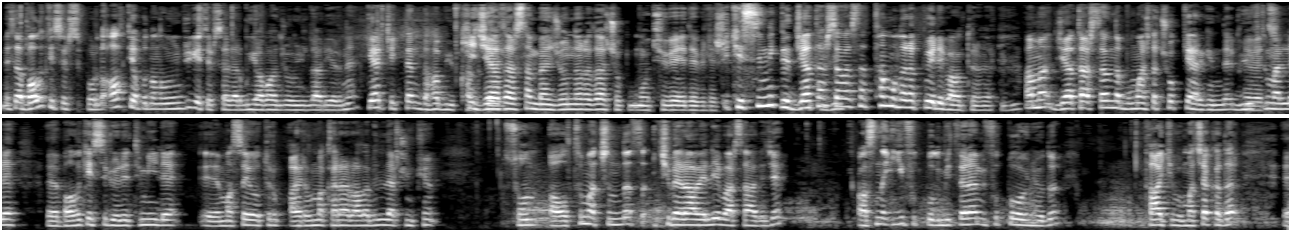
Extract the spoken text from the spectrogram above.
mesela Balıkesir Spor'da altyapıdan oyuncu getirseler bu yabancı oyuncular yerine gerçekten daha büyük Ki katkı Cihat verir. Arslan bence onlara daha çok motive edebilir. Kesinlikle Cihat Arslan aslında tam olarak böyle bir antrenör. Hı hı. Ama Cihat Arslan da bu maçta çok gergindi. Büyük Evet. ihtimalle e, Balıkesir yönetimiyle e, masaya oturup ayrılma kararı alabilirler. Çünkü son 6 maçında 2 beraberliği var sadece. Aslında iyi futbol, ümit veren bir futbol oynuyordu. Ta ki bu maça kadar e,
